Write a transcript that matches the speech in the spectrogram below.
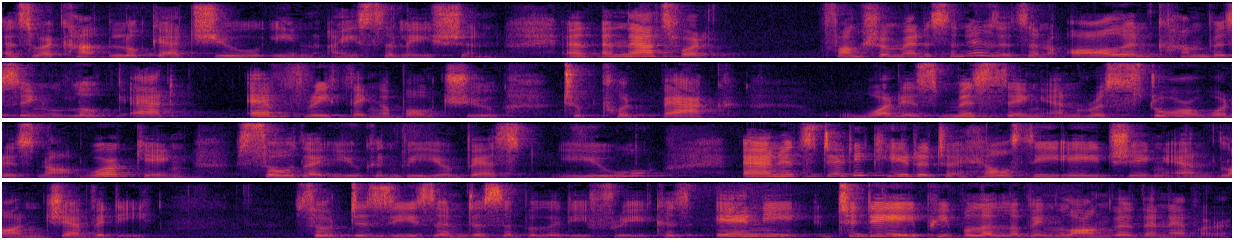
And so I can't look at you in isolation. And, and that's what functional medicine is it's an all encompassing look at everything about you to put back what is missing and restore what is not working so that you can be your best you. And it's dedicated to healthy aging and longevity. So disease and disability free. Because any today people are living longer than ever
